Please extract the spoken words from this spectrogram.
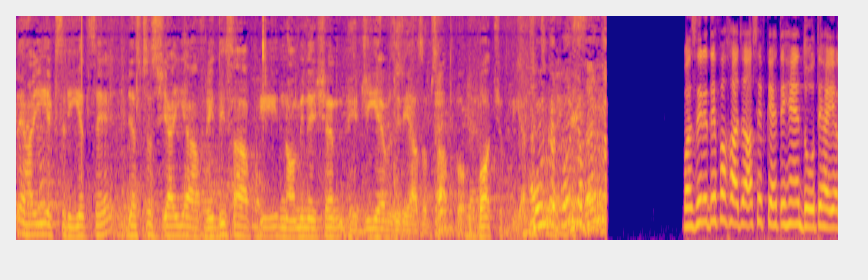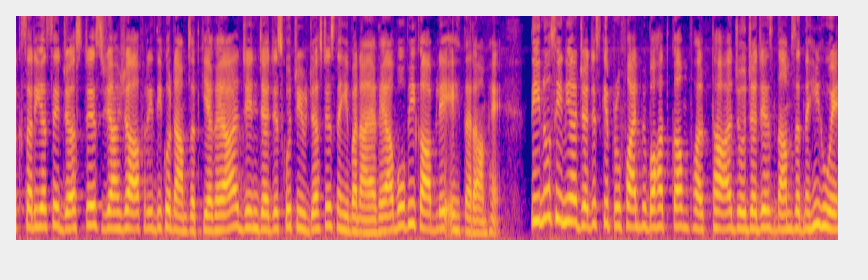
तिहाई अक्सरियत से जस्टिस शाहिया आफरीदी साहब की नॉमिनेशन भेजी है वज़ीर आज़म साहब को। बहुत शुक्रिया। वज़ीर दिफा ख्वाजा आसिफ कहते हैं दो तिहाई अक्सरियत से जस्टिस जहाजा आफरीदी को नामजद किया गया जिन जजेस को चीफ जस्टिस नहीं बनाया गया वो भी काबिल एहतराम है। तीनों सीनियर जजेस के प्रोफ़ाइल में बहुत कम फ़र्क था। जो जजेस नामजद नहीं हुए,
